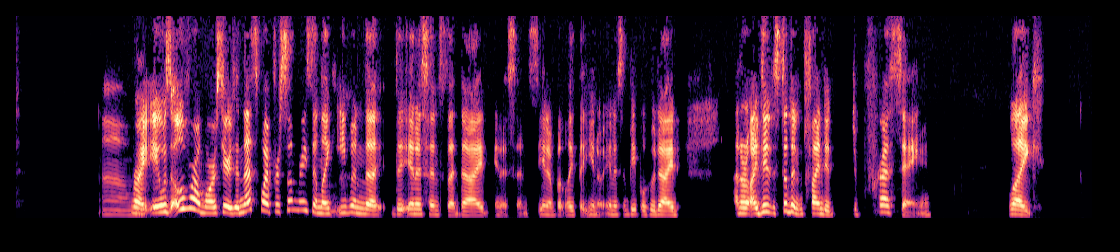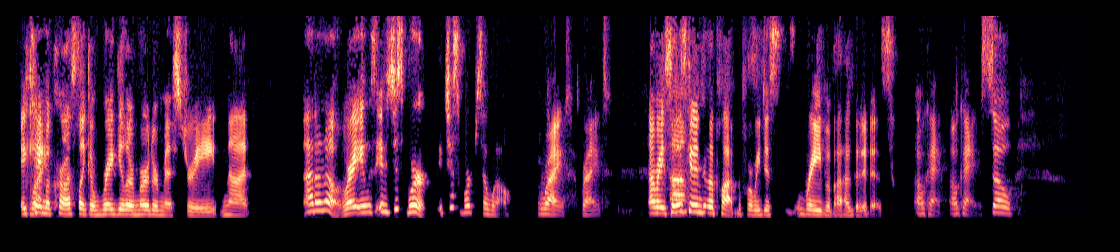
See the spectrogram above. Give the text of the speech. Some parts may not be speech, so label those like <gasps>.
Um, right. It was overall more serious, and that's why, for some reason, like even the the innocents that died, innocents, you know, but like the you know innocent people who died, I don't know. I did still didn't find it depressing. Like it came Right. across like a regular murder mystery, not. I don't know. Right. It was. It was just worked. It just worked so well. Right, right. All right. So let's Um, get into the plot before we just rave about how good it is. Okay, okay. So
